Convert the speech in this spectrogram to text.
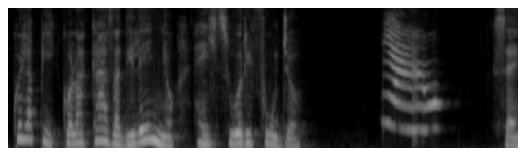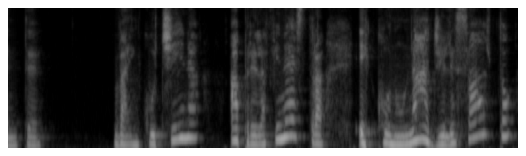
quella piccola casa di legno è il suo rifugio. Miau! Sente. Va in cucina apre la finestra e con un agile salto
